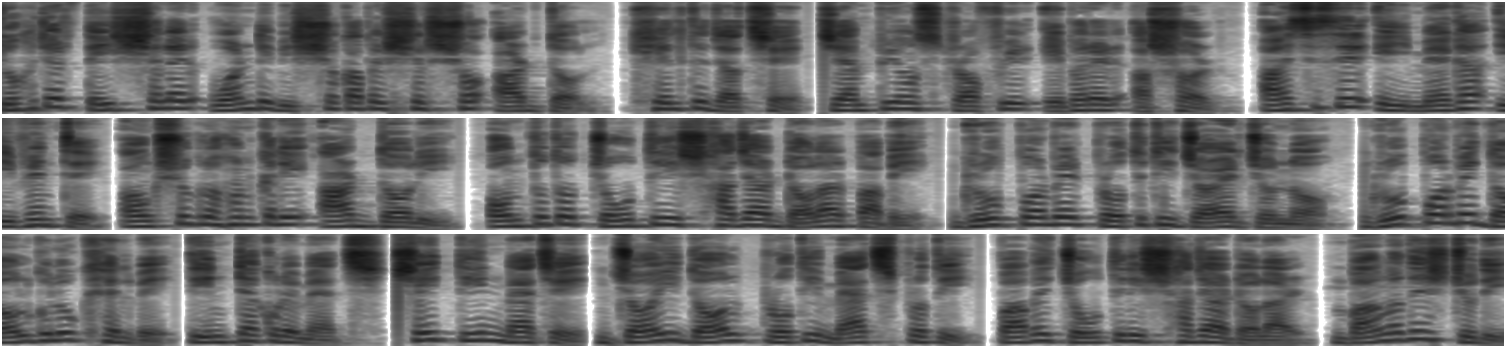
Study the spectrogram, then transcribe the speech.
দু হাজার তেইশ সালের ওয়ানডে বিশ্বকাপের শীর্ষ আট দল খেলতে যাচ্ছে চ্যাম্পিয়ন্স ট্রফির এবারের আসর। আইসিসির এই মেগা ইভেন্টে অংশগ্রহণকারী আট দলই অন্তত চৌত্রিশ হাজার ডলার পাবে গ্রুপ পর্বের প্রতিটি জয়ের জন্য। গ্রুপ পর্বে দলগুলো খেলবে তিনটা করে ম্যাচ। সেই তিন ম্যাচে জয়ী দল প্রতি ম্যাচ প্রতি পাবে চৌত্রিশ হাজার ডলার। বাংলাদেশ যদি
